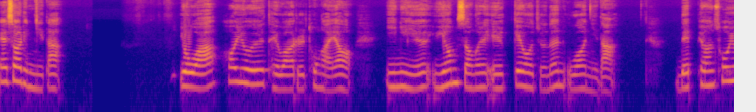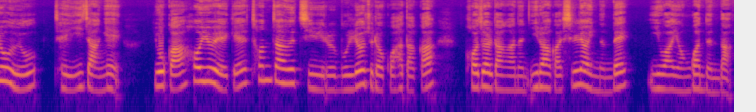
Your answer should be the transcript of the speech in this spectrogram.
해설입니다. 요와 허유의 대화를 통하여 인위의 위험성을 일깨워주는 우언이다. 내편 소요유 제2장에 요가 허유에게 천자의 지위를 물려주려고 하다가 거절당하는 일화가 실려 있는데 이와 연관된다.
